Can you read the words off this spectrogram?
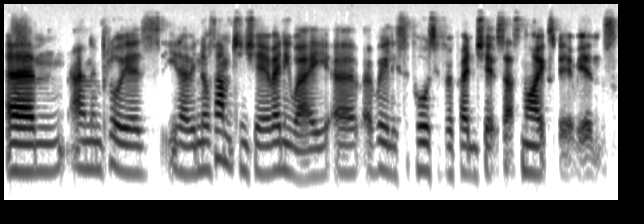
Um, and employers, you know, in Northamptonshire anyway, uh, are really supportive of apprenticeships. That's my experience.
